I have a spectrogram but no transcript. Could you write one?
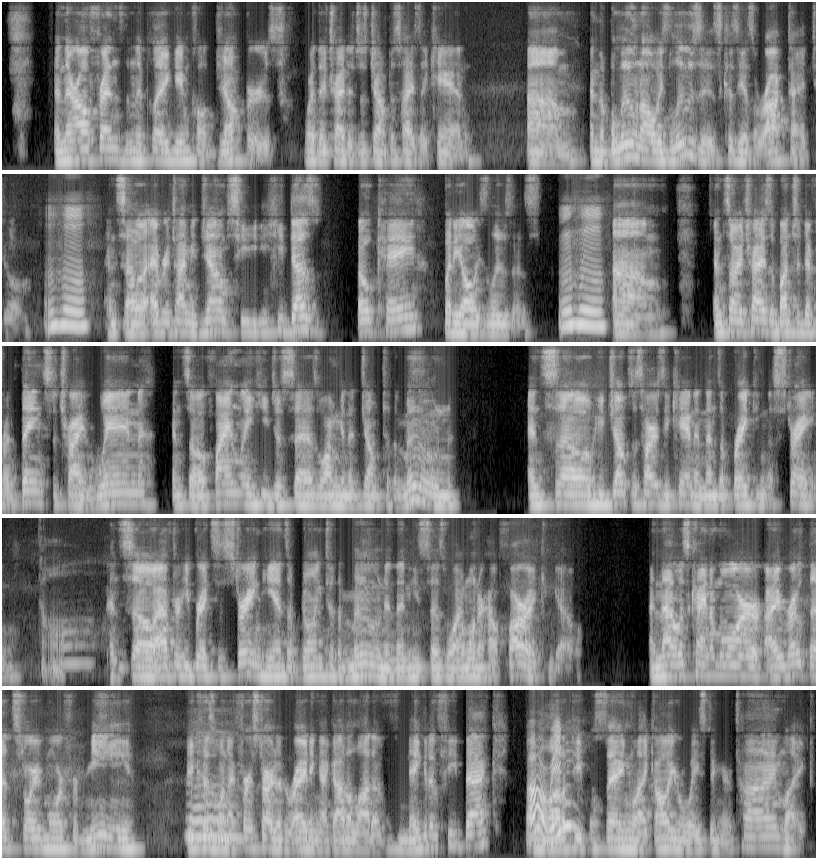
And they're all friends, and they play a game called Jumpers, where they try to just jump as high as they can. Um, and the balloon always loses because he has a rock tied to him. mm-hmm. And so every time he jumps, he he does okay, but he always loses. Mm-hmm. Um, and so he tries a bunch of different things to try and win. And so finally he just says, Well, I'm going to jump to the moon. And so he jumps as hard as he can and ends up breaking the string. Oh. And so after he breaks the string, he ends up going to the moon. And then he says, Well, I wonder how far I can go. And that was kind of more, I wrote that story more for me because when I Oh. first started writing, I got a lot of negative feedback. Oh, a lot of people saying, like, oh, you're wasting your time. Like,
